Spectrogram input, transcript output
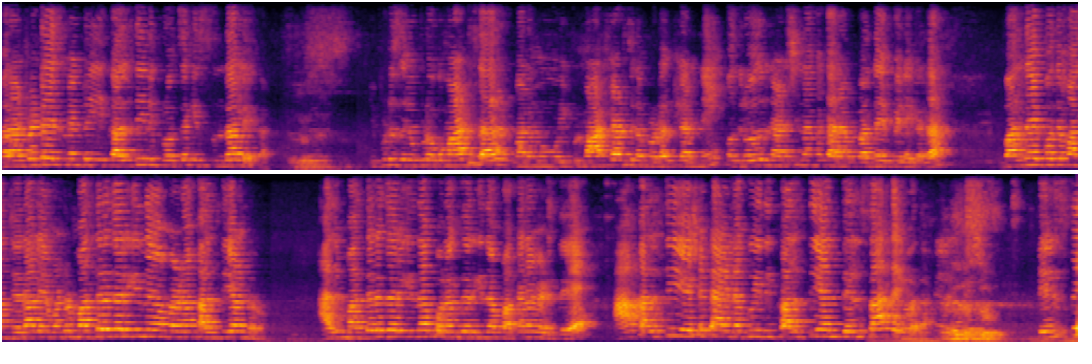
మరి అడ్వర్టైజ్మెంట్ ఈ కల్తీని ప్రోత్సహిస్తుందా లేదా? ఇప్పుడు ఇప్పుడు ఒక మాట సార్ మనము ఇప్పుడు మాట్లాడుతున్న ప్రొడక్ట్లు అన్ని కొద్ది రోజులు నడిచినాక ఖరాబ్ బంద్ అయిపోయినాయి కదా. బంద్ అయిపోతే మన జనాలు ఏమంటారు? మధ్యలో జరిగిందేమో మేడం కల్తీ అంటారు. అది మధ్యలో జరిగిందా కొనకు జరిగిందా పక్కన పెడితే ఆ కల్తీ చేసేట ఆయనకు ఇది కల్తీ అని తెలుసా తెలియదా? తెలుసు. తెలిస్తే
